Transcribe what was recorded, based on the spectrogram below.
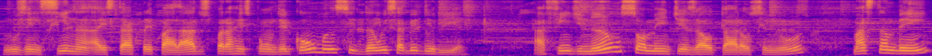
nos ensina a estar preparados para responder com mansidão e sabedoria, a fim de não somente exaltar ao Senhor, mas também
